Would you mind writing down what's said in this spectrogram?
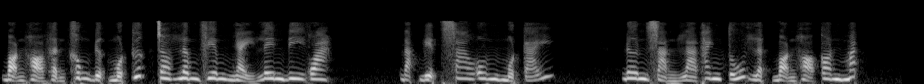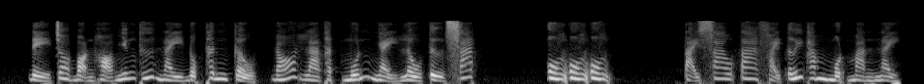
Bọn họ hận không được một cước cho lâm viêm nhảy lên đi qua. Đặc biệt sao ôm một cái. Đơn giản là thanh tú lật bọn họ con mắt. Để cho bọn họ những thứ này độc thân cầu, đó là thật muốn nhảy lầu tự sát. Ô ô ô, tại sao ta phải tới thăm một màn này?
